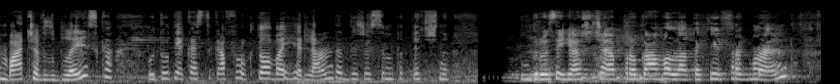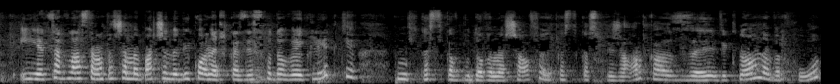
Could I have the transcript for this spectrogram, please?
бачив зблизька. Тут якась така фруктова гірлянда, дуже симпатична. Друзі, я ще прогавила такий фрагмент. І це, власне, те, що ми бачили віконечка зі сходової клітки. Якась така вбудована шафа, якась така спіжарка з вікном наверху.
